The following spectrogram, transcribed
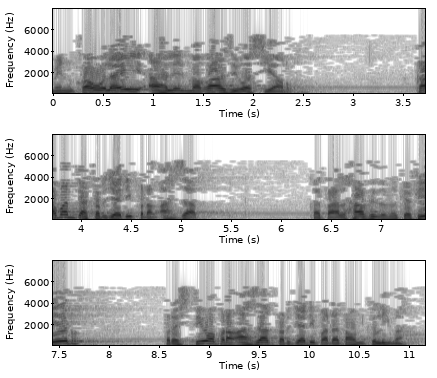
min qawlai ahli al-maghazi wasyar terjadi perang ahzab? Kata al-hafiz ibn kathir peristiwa perang ahzab terjadi pada tahun kelima.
